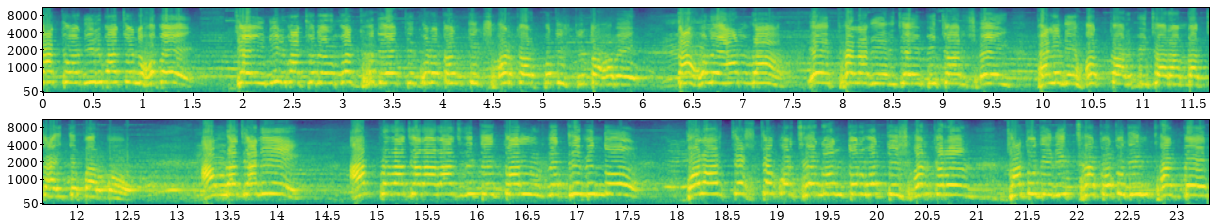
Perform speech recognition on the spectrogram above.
জাতীয় নির্বাচন হবে। যেই নির্বাচনের মধ্য দিয়ে একটি গণতান্ত্রিক সরকার প্রতিষ্ঠিত হবে, তাহলে আমরা এই ফেলানির যে বিচার, সেই ফেলানি হত্যার বিচার আমরা চাইতে পারব। আমরা জানি, আপনারা যারা রাজনৈতিক দল নেতৃবৃন্দ, বলার চেষ্টা করছেন অন্তর্বর্তী সরকারের যতদিন ইচ্ছা ততদিন থাকবেন,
